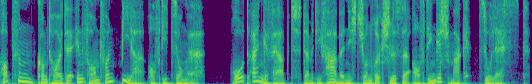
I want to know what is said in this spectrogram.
Hopfen kommt heute in Form von Bier auf die Zunge. Rot eingefärbt, damit die Farbe nicht schon Rückschlüsse auf den Geschmack zulässt.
